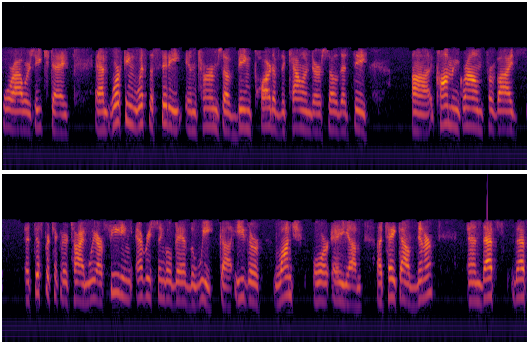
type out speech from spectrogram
four hours each day and working with the city in terms of being part of the calendar so that the uh, common ground provides at this particular time we are feeding every single day of the week uh, either lunch or a um, a takeout dinner. And that's that's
